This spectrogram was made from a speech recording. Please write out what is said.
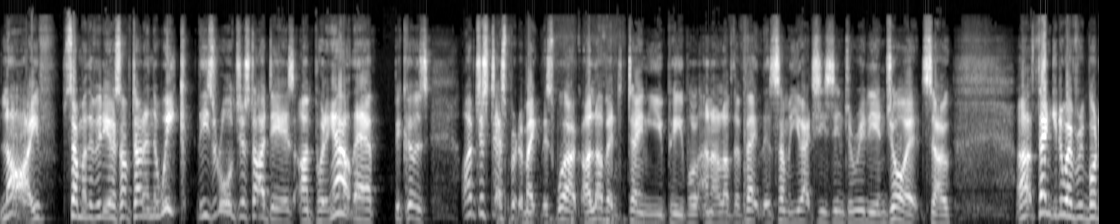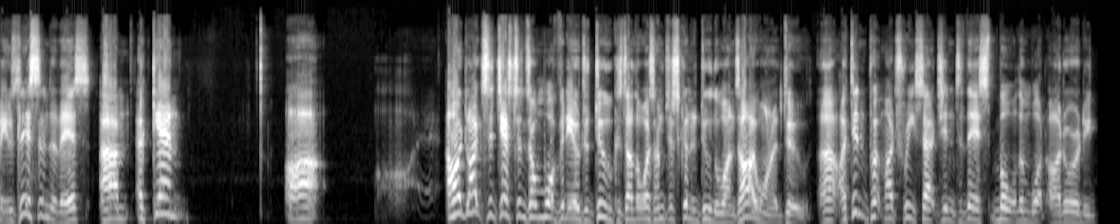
live some of the videos I've done in the week. These are all just ideas I'm putting out there because I'm just desperate to make this work. I love entertaining you people, and I love the fact that some of you actually seem to really enjoy it. So, uh, thank you to everybody who's listened to this. Um, again, uh, I'd like suggestions on what video to do because otherwise I'm just going to do the ones I want to do. Uh, I didn't put much research into this more than what I'd already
